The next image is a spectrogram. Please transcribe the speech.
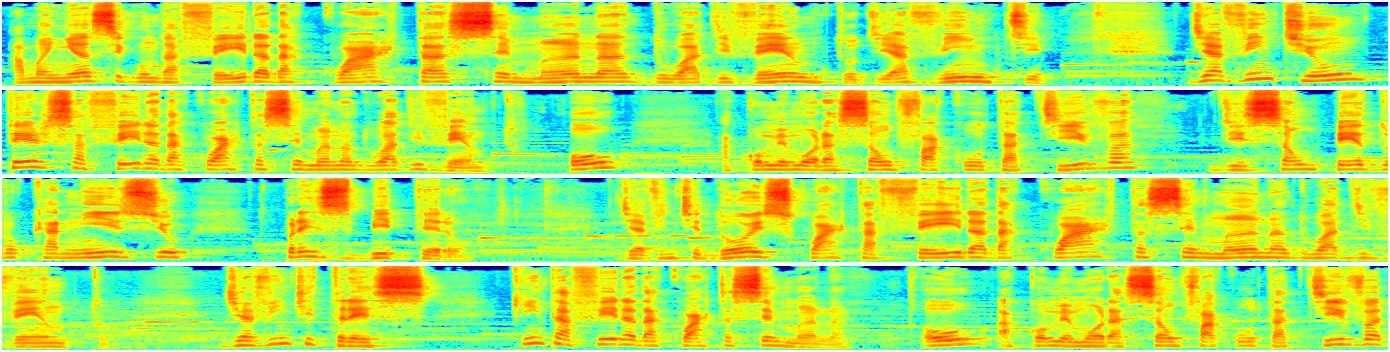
Amanhã, segunda-feira da quarta semana do advento, dia 20. Dia 21, terça-feira da quarta semana do advento, ou a comemoração facultativa de São Pedro Canísio, presbítero. Dia 22, quarta-feira da quarta semana do advento. Dia 23, quinta-feira da quarta semana, ou a comemoração facultativa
